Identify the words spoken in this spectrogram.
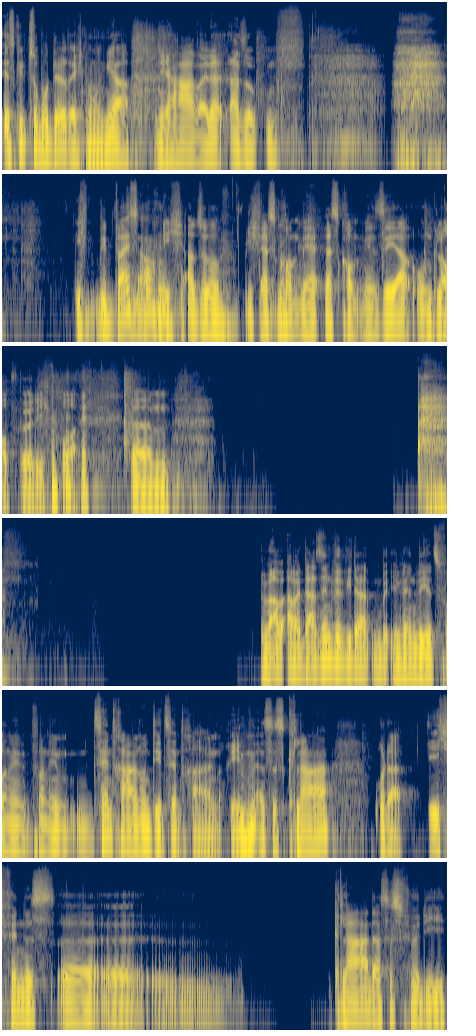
Es gibt so Modellrechnungen, ja. Ja, aber da, also Ich weiß auch nicht. Also ich das kommt mir, das kommt mir sehr unglaubwürdig vor. ähm, aber, aber da sind wir wieder, wenn wir jetzt von den, von den zentralen und dezentralen reden. Es ist klar, oder ich finde es äh, äh, klar, dass es für die,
